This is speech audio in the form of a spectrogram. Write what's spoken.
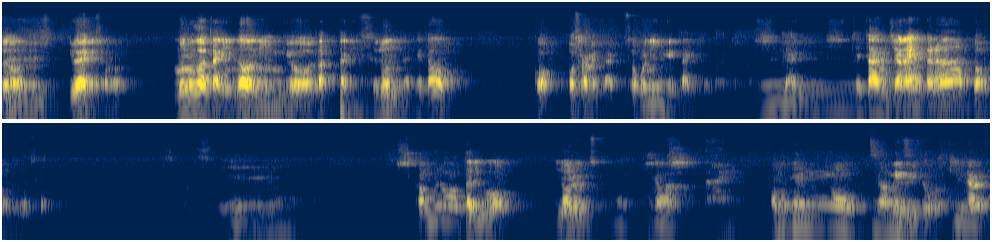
その、うんうん。いわゆるその物語の人形だったりするんだけど、こう収めたりそこに入れたりとかしたりしてたんじゃないかなと思いますけどね鹿村あたりはやるんですかね？あの辺のひな巡りとか気になる？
